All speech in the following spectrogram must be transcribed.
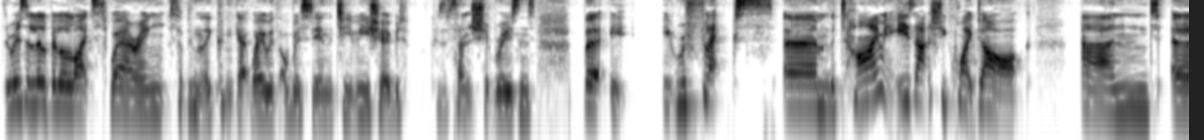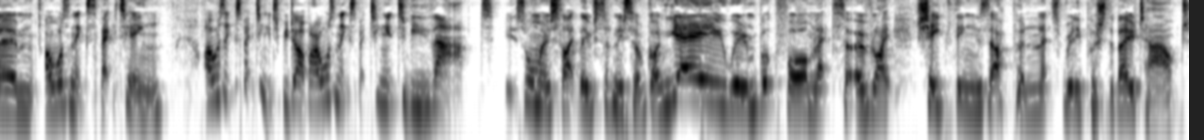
there is a little bit of light swearing, something that they couldn't get away with, obviously, in the TV show because of censorship reasons, but it it reflects um, the time. It is actually quite dark, and um, I wasn't expecting. I was expecting it to be dark, but I wasn't expecting it to be that. It's almost like they've suddenly sort of gone, "Yay, we're in book form. Let's sort of like shake things up and let's really push the boat out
